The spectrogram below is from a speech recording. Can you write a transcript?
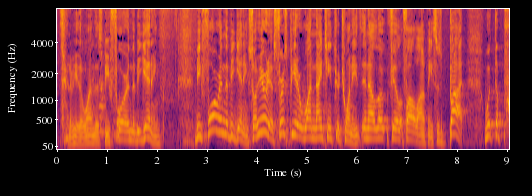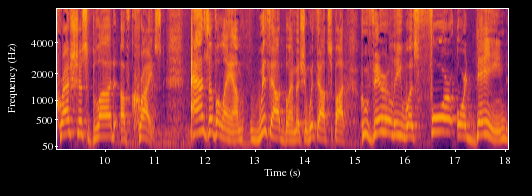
It's going to be the one that's before in the beginning. Before in the beginning. So here it is, 1 Peter 1 19 through 20. And now look, follow along with me. It says, But with the precious blood of Christ, as of a lamb without blemish and without spot, who verily was foreordained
